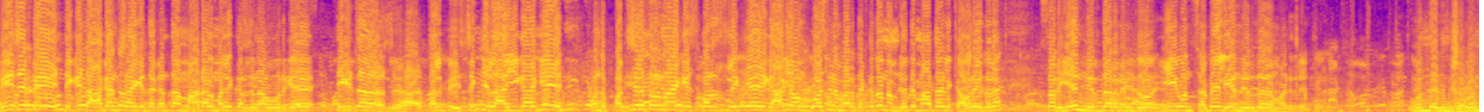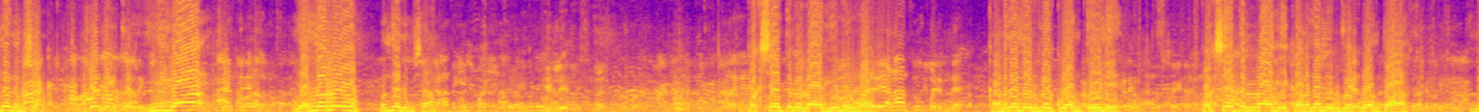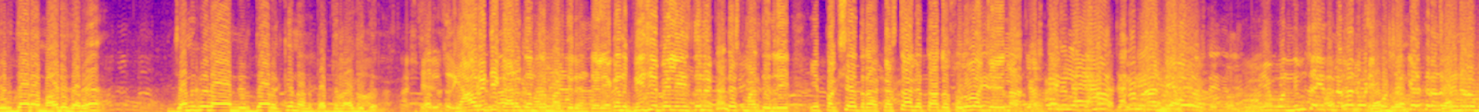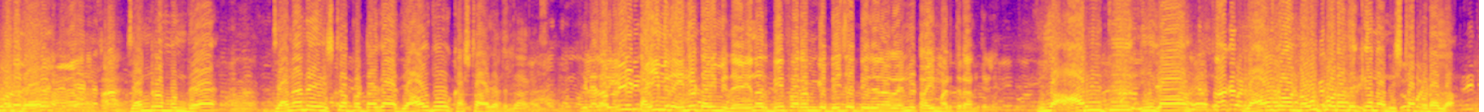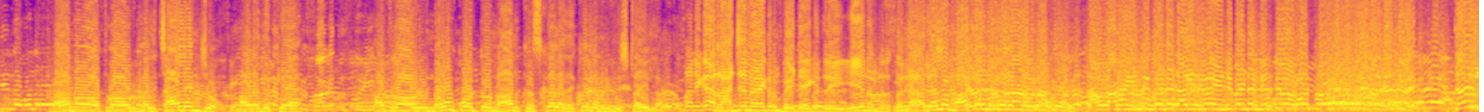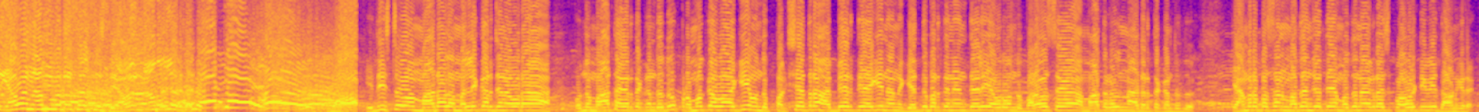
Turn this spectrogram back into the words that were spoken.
BJP ticket ಆಕಾಂಕ್ಷ ಆಗಿರ್ತಕ್ಕಂಥ ಮಾಡಾಳ್ ಮಲ್ಲಿಕಾರ್ಜುನ ಅವರಿಗೆ ticket ತಲುಪಿ ಸಿಕ್ಕಿಲ್ಲ. ಹೀಗಾಗಿ ಒಂದು ಪಕ್ಷೇತರನಾಗಿ ಸ್ಪರ್ಧಿಸಲಿಕ್ಕೆ ಈಗಾಗಲೇ ಒಂದು ಘೋಷಣೆ ಮಾಡ್ತಕ್ಕಂಥ ನಮ್ಮ ಜೊತೆ ಮಾತಾಡ್ಲಿಕ್ಕೆ ಅವರೇ ಇದ್ದಾರೆ. ಸರ್ ಏನ್ ನಿರ್ಧಾರ ನಿಮ್ದು? ಈ ಒಂದು ಸಭೆಯಲ್ಲಿ ಏನ್ ನಿರ್ಧಾರ ಮಾಡಿದ್ರೆ ಅಂತ ಒಂದೇ ನಿಮಿಷ ಒಂದೇ ನಿಮಿಷ. ಈಗ ಎಲ್ಲರೂ ಒಂದೇ ನಿಮಿಷ. ಪಕ್ಷೇತರರಾಗಿ ನೀವು ಕಣದಲ್ಲಿರಬೇಕು ಅಂತೇಳಿ ಪಕ್ಷೇತರರಾಗಿ ಕಣದಲ್ಲಿರಬೇಕು ಅಂತ ನಿರ್ಧಾರ ಮಾಡಿದ್ದಾರೆ ಜನಗಳ ನಿರ್ಧಾರಕ್ಕೆ ನಾನು ಬದ್ಧನಾಗಿದ್ದೇನೆ. ಯಾವ ರೀತಿ ಕಾರ್ಯತಂತ್ರ ಮಾಡ್ತೀರಿ ಅಂತ ಹೇಳಿ. ಯಾಕಂದ್ರೆ ಬಿಜೆಪಿಯಲ್ಲಿ ಇಷ್ಟು ಜನ ಕಾಂಟೆಸ್ಟ್ ಮಾಡ್ತಿದ್ರಿ. ಈ ಪಕ್ಷೇತರ ಕಷ್ಟ ಆಗುತ್ತಾ ಅಥವಾ ಸುಲಭವಾಗಿ ಜಯ ಇಲ್ಲ ಕಷ್ಟ ಏನಿಲ್ಲ ನೀವು ನೀವು ಒಂದ್ ನಿಮಿಷ ಇದನ್ನೆಲ್ಲ ನೋಡಿ ಜನರ ಮುಂದೆ ಜನರ ಮುಂದೆ ಜನನೇ ಇಷ್ಟಪಟ್ಟಾಗ ಅದ್ಯಾವುದೂ ಕಷ್ಟ ಆಗೋದಿಲ್ಲ. ಇನ್ನು ಟೈಮ್ ಇದೆ ಇನ್ನೂ ಟೈಮ್ ಇದೆ. ಏನಾದ್ರು ಬಿ ಫಾರಮ್ಗೆ ಬಿಜೆಪಿ ಏನಾದ್ರು ಇನ್ನೂ ಟ್ರೈ ಮಾಡ್ತೀರಾ ಅಂತ ಹೇಳಿ. ಇಲ್ಲ ಆ ರೀತಿ ಈಗ ಯಾರಿಗೋ ನೋವು ಕೊಡೋದಕ್ಕೆ ನಾನು ಇಷ್ಟಪಡಲ್ಲ. ನಾನು ಅಥವಾ ಅವ್ರ ಮೇಲೆ ಚಾಲೆಂಜು ಮಾಡೋದಕ್ಕೆ ಅಥವಾ ಅವ್ರಿಗೆ ನೋವು ಕೊಟ್ಟು ನಾನು ಕಸ್ಕೊಳ್ಳೋದಕ್ಕೆ ನನಗೆ ಇಷ್ಟ ಇಲ್ಲ. ಸರ್ ಈಗ ರಾಜ್ಯ ನಾಯಕರು ಭೇಟಿ ಆಗಿದ್ರಿ ಏನಂದ್ರು ಸರ್? ಅದೆಲ್ಲ ಮಾತಾಡಿದ್ರೆ ಯಾವ ಸಲ್ಲಿಸ್ತೀವಿ ಯಾವ ಇದಿಷ್ಟು ಮಾಡಾಳ ಮಲ್ಲಿಕಾರ್ಜುನ ಅವರ ಒಂದು ಮಾತಾಗಿರ್ತಕ್ಕಂಥದ್ದು. ಪ್ರಮುಖವಾಗಿ ಒಂದು ಪಕ್ಷೇತರ ಅಭ್ಯರ್ಥಿಯಾಗಿ ನಾನು ಗೆದ್ದು ಬರ್ತೇನೆ ಅಂತೇಳಿ ಅವರ ಒಂದು ಭರವಸೆಯ ಮಾತುಗಳನ್ನ ಆಡಿರ್ತಕ್ಕಂಥದ್ದು. ಕ್ಯಾಮ್ರಾ ಪರ್ಸನ್ ಮದನ್ ಜೊತೆ ಮಧು ನಾಗರಾಜ್ ಪವರ್ ಟಿವಿ ದಾವಣಗೆರೆ.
